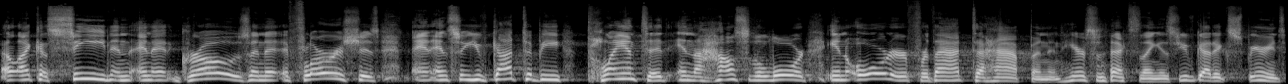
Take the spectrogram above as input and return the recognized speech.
like a seed and, and it grows and it flourishes. And, and so you've got to be planted in the house of the Lord in order for that to happen. And here's the next thing is you've got to experience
